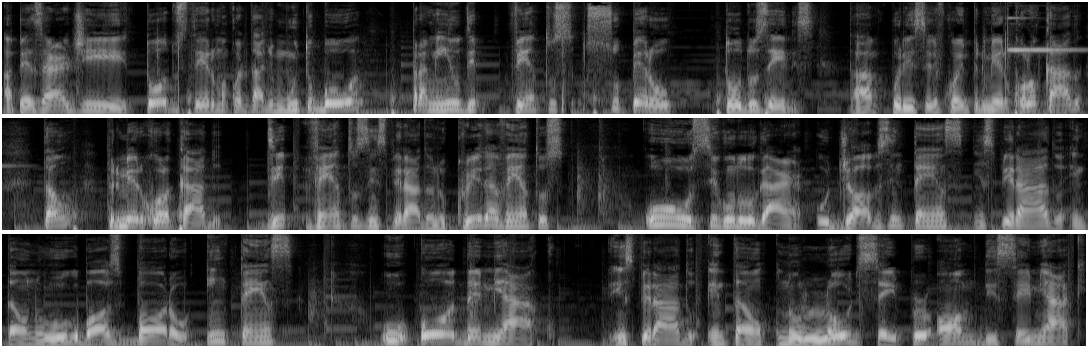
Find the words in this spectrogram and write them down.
Apesar de todos terem uma qualidade muito boa, para mim o Deep Ventus superou todos eles, tá? Por isso ele ficou em primeiro colocado. Então, primeiro colocado, Deep Ventus, inspirado no Creed Aventus. O segundo lugar, o Jobs Intense, inspirado então no Hugo Boss Bottle Intense o Odemiaco, inspirado então no Load Saper On de Semiac,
